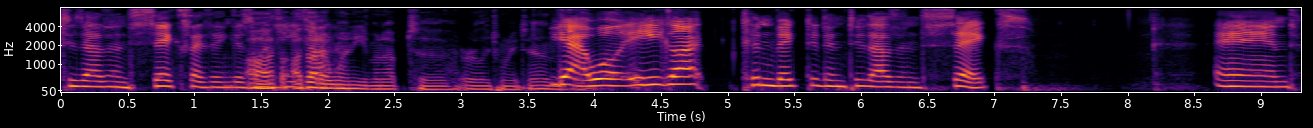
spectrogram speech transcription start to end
2006 I think is Oh, when I, th- he I thought got it went even up to early 2010. Yeah, well, he got convicted in 2006. And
